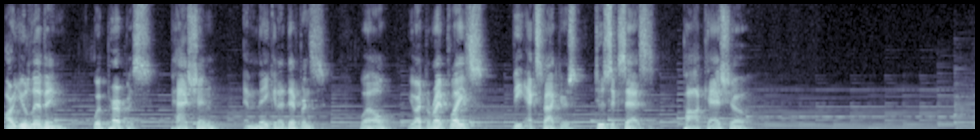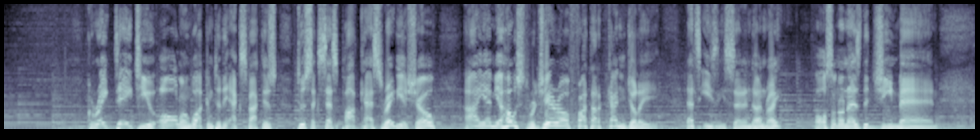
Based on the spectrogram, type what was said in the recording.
Are you living with purpose, passion, and making a difference? Well, you're at the right place. The X Factors to Success podcast show. Great day to you all, and welcome to the X Factors to Success podcast radio show. I am your host, Ruggero Fratarcangeli. That's easy said and done, right? Also known as the G Man.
